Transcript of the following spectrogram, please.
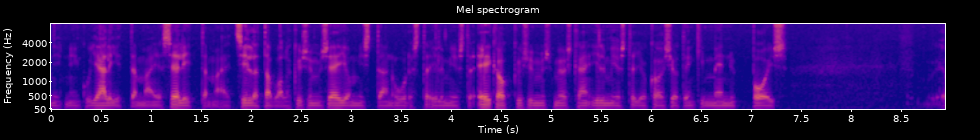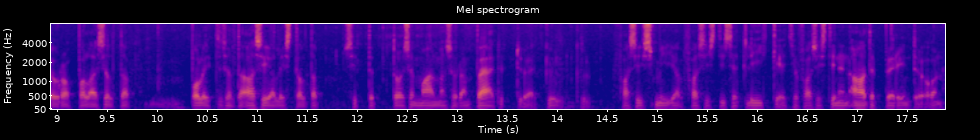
niin, niin kuin jäljittämään ja selittämään, että sillä tavalla kysymys ei ole mistään uudesta ilmiöstä, eikä ole kysymys myöskään ilmiöstä, joka olisi jotenkin mennyt pois eurooppalaiselta poliittiselta asialistalta sitten toisen maailmansodan päätyttyä. Että kyllä, kyllä fasismi ja fasistiset liikkeet ja fasistinen aateperintö on,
